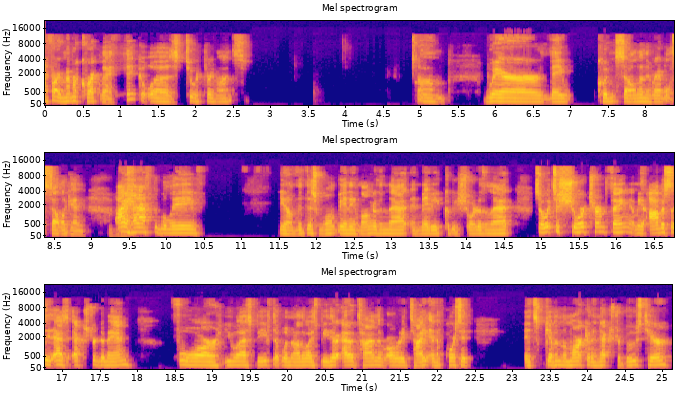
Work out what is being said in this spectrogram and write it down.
if I remember correctly, I think it was two or three months, um, where they couldn't sell and then they were able to sell again. Mm-hmm. I have to believe you know that this won't be any longer than that and maybe it could be shorter than that. So it's a short term thing. I mean obviously it has extra demand for us beef that wouldn't otherwise be there at a time that we're already tight. And of course it it's given the market an extra boost here.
